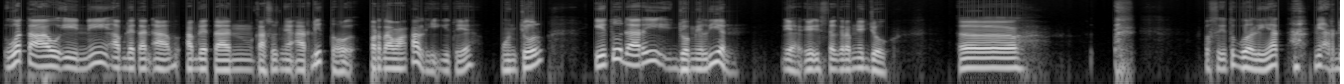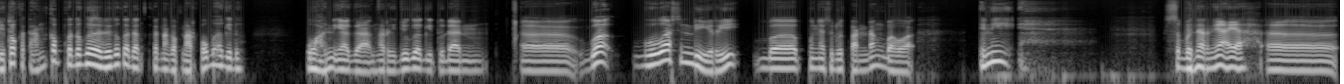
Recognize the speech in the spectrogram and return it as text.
gua tahu ini updatean up- updatean kasusnya Ardito pertama kali gitu ya muncul itu dari Joe Million. Ya Instagramnya Joe. Eh terus itu gua lihat Hah, ini Ardito ketangkep kata gue Ardito ketang- ketangkep narkoba gitu. Wah ini agak ngeri juga gitu. Dan eh gua gua sendiri punya sudut pandang bahwa ini sebenarnya ya eh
